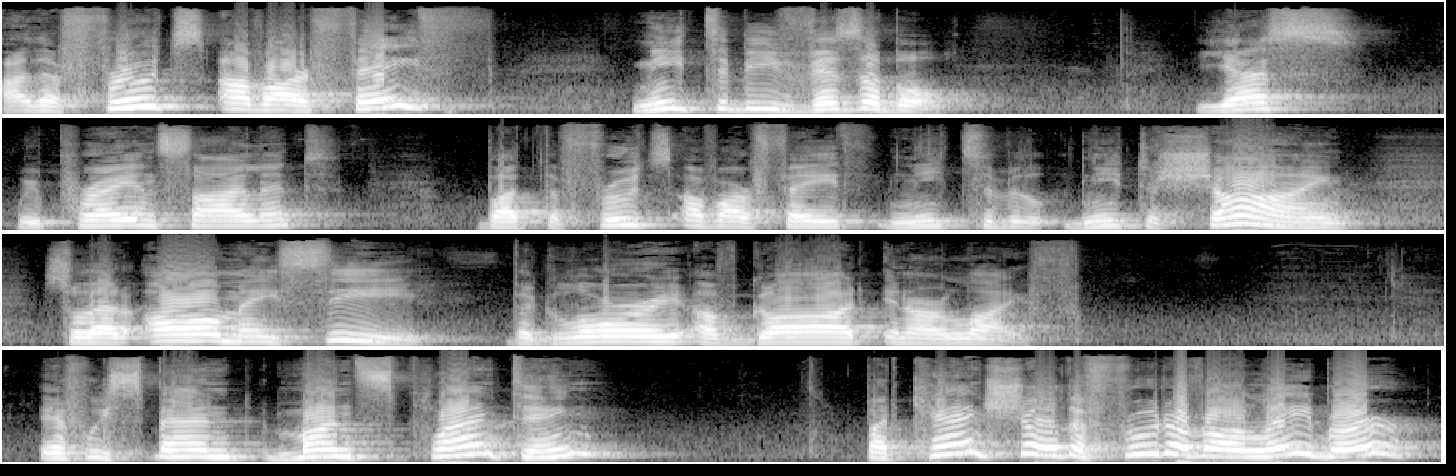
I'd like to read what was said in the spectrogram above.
Are the fruits of our faith need to be visible? Yes, we pray in silent, but the fruits of our faith need to, be, need to shine so that all may see the glory of God in our life. If we spend months planting, but can't show the fruit of our labor,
